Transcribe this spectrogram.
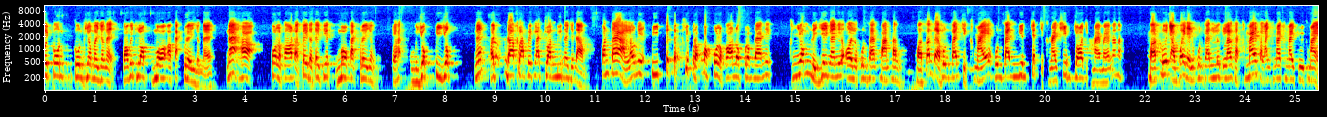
ដូចកូនកូនខ្ញុំអីចឹងដែរក៏វាធ្លាប់មកកាត់ព្រៃចឹងដែរណាហ่า ពលករដតីដតីទៀតមកកាត់ព្រៃចឹងខ្លះមួយយប់ពីរយប់ណាហើយដើរខ្លះពេលខ្លះជន់មានអីជាដើមប៉ុន្តែឥឡូវនេះពីទស្សនវិជ្ជារបស់ពលករនៅព្រំដែននេះខ្ញុំនិយាយថ្ងៃនេះឲ្យលោកហ៊ុនសែនបានដឹងបើសិនតែហ៊ុនសែនជាខ្មែរហ៊ុនសែនមានចិត្តជាខ្មែរឈាមចរជាខ្មែរមែនណាណាបើដូចអ្វីដែលលោកហ៊ុនសែនលើកឡើងថាខ្មែរស្រឡាញ់ខ្មែរខ្មែរជួយខ្មែរ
